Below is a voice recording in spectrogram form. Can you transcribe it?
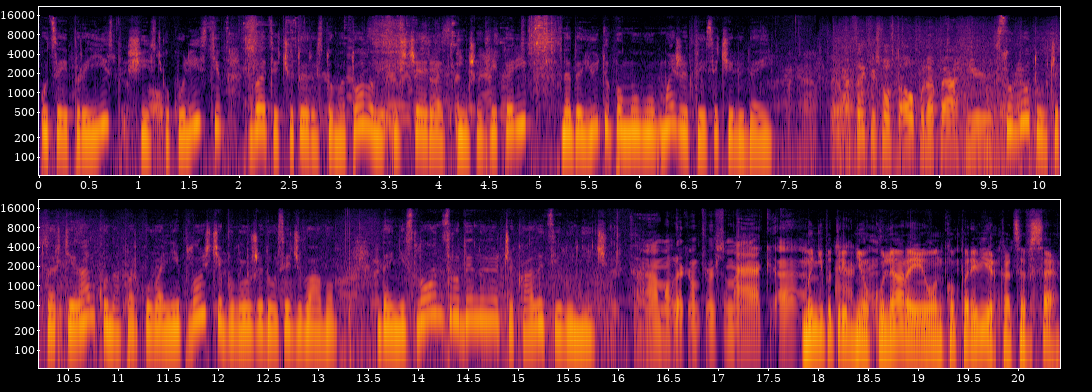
У цей приїзд шість окулістів, 24 стоматологи і ще ряд інших лікарів надають допомогу майже тисячі людей. В суботу, о четвертій ранку, на паркувальній площі було вже досить жваво. Денні Слоан з родиною чекали цілу ніч. Uh, Мені потрібні окуляри і онкоперевірка. Це все.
